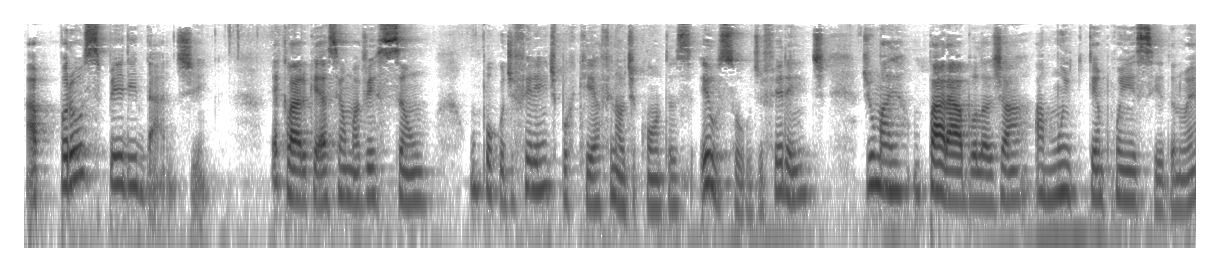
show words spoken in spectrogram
à prosperidade. É claro que essa é uma versão um pouco diferente, porque afinal de contas eu sou diferente de uma parábola já há muito tempo conhecida, não é?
